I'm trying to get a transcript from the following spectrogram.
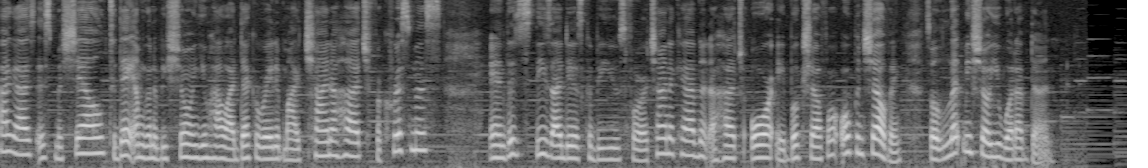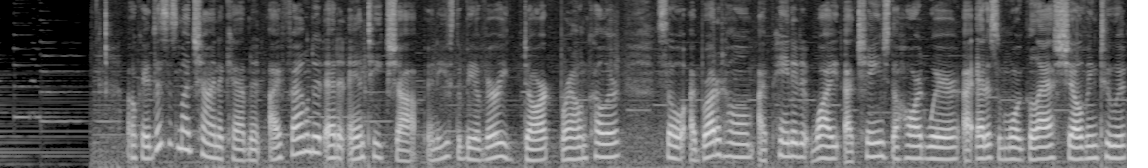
Hi guys, it's Michelle. Today I'm going to be showing you how I decorated my china hutch for Christmas. And this, these ideas could be used for a china cabinet, a hutch, or a bookshelf or open shelving. So let me show you what I've done. Okay, this is my china cabinet. I found it at an antique shop and it used to be a very dark brown color. So I brought it home, I painted it white, I changed the hardware, I added some more glass shelving to it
